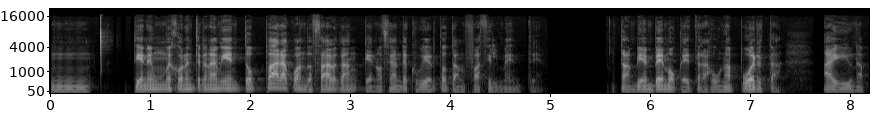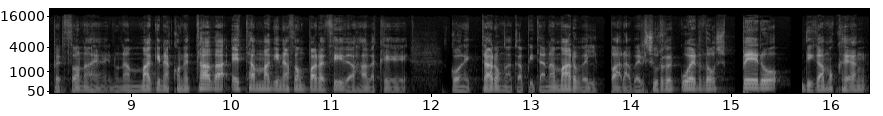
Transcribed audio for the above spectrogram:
mm, tienen un mejor entrenamiento para cuando salgan que no sean descubiertos tan fácilmente. También vemos que tras una puerta hay unas personas en unas máquinas conectadas. Estas máquinas son parecidas a las que conectaron a Capitana Marvel para ver sus recuerdos, pero digamos que han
